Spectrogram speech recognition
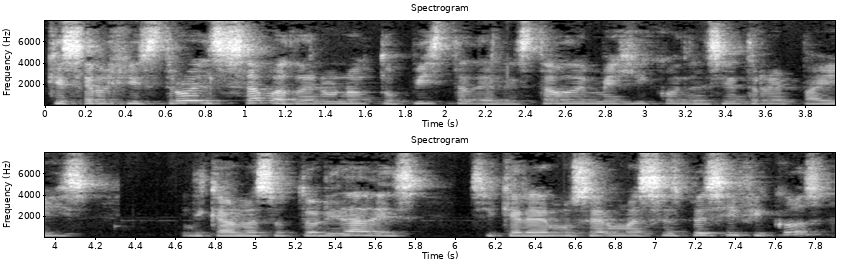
que se registró el sábado en una autopista del Estado de México en el centro del país, indicaron las autoridades. Si queremos ser más específicos,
